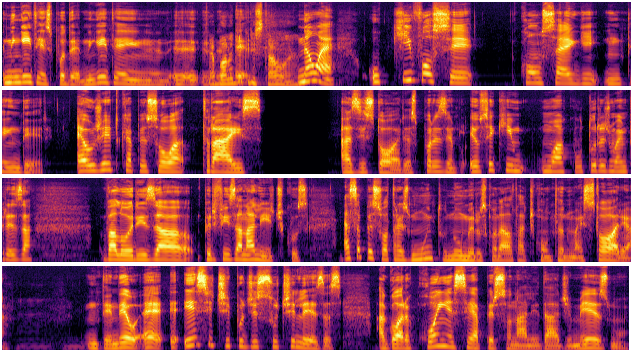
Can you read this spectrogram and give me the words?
ninguém tem esse poder, ninguém tem. É bola de cristal, né? Não é. O que você consegue entender é o jeito que a pessoa traz as histórias. Por exemplo, eu sei que uma cultura de uma empresa valoriza perfis analíticos. Essa pessoa traz muito números quando ela está te contando uma história. Entendeu? É é esse tipo de sutilezas. Agora, conhecer a personalidade mesmo,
